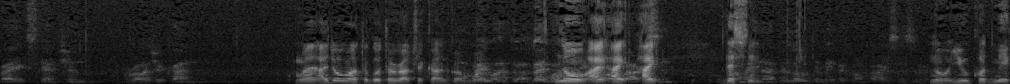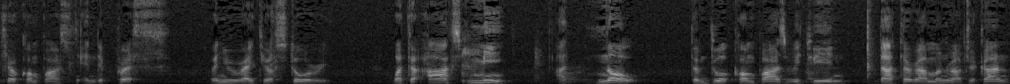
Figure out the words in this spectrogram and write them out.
By extension, Roger. Well, I don't want to go to Roger Khan No, Conway. why want to, want No, to make I- a I- I- listen. Am I not allowed to make a comparison, sir? No, you could make your comparison in the press when you write your story. But to ask me uh, at now to do a comparison between Dataram and Roger Khan,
